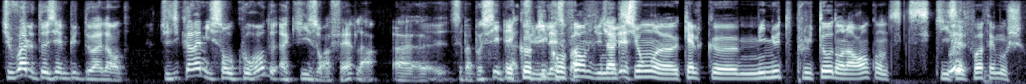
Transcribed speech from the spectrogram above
Tu vois le deuxième but de Haaland. Tu dis quand même, ils sont au courant de à qui ils ont affaire là. Euh, c'est pas possible. Et copie conforme d'une action euh, quelques minutes plus tôt dans la rencontre, ce qui cette fois fait mouche.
